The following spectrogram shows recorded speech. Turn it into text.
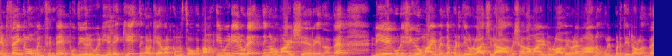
എൻസൈക്ലോ വിങ്സിന്റെ പുതിയൊരു വീഡിയോയിലേക്ക് നിങ്ങൾക്ക് ഏവർക്കും സ്വാഗതം. ഈ വീഡിയോയിലൂടെ നിങ്ങളുമായി ഷെയർ ചെയ്യുന്നത് ഡി എ കുടിശ്ശികയുമായി ബന്ധപ്പെടുത്തിയുള്ള ചില വിശദമായിട്ടുള്ള വിവരങ്ങളാണ് ഉൾപ്പെടുത്തിയിട്ടുള്ളത്.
